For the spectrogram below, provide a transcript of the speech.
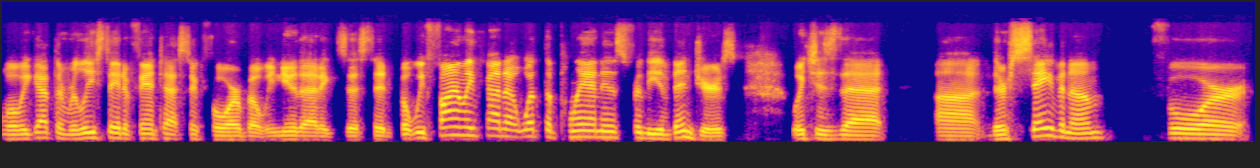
well, we got the release date of Fantastic Four, but we knew that existed. But we finally found out what the plan is for the Avengers, which is that uh, they're saving them for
